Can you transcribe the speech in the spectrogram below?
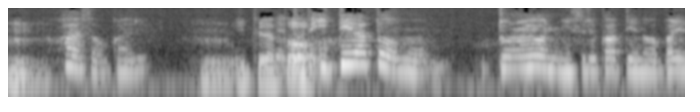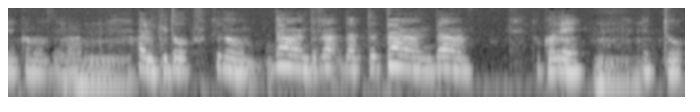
うん。速さを変える。うん。一定だでだっとて、一定だともう、どのようにするかっていうのがバレる可能性がうん。あるけど、その、ダーン、ダダダダダーン、ダーンとかで、うん。えっと、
